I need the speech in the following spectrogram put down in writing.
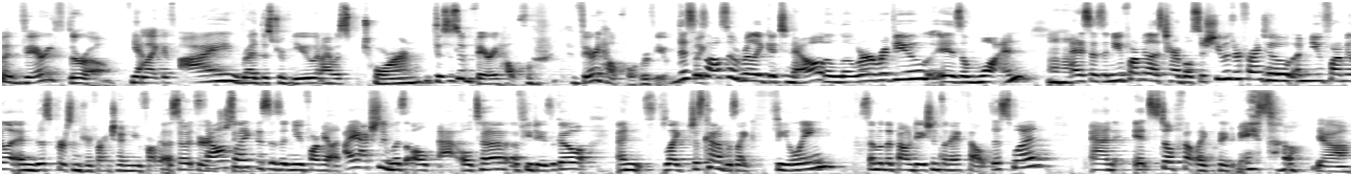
But very thorough. Yeah. Like if I read this review and I was torn, this is a very helpful, very helpful review. This Like, is also really good to know. The lower review is a one, Mm-hmm. and it says the new formula is terrible. So she was referring to a new formula, and this person's referring to a new formula. So it Very sounds like this is a new formula. I actually was at Ulta a few days ago, and like just kind of was like feeling some of the foundations, and I felt this one. And it still felt like clay to me. So yeah.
